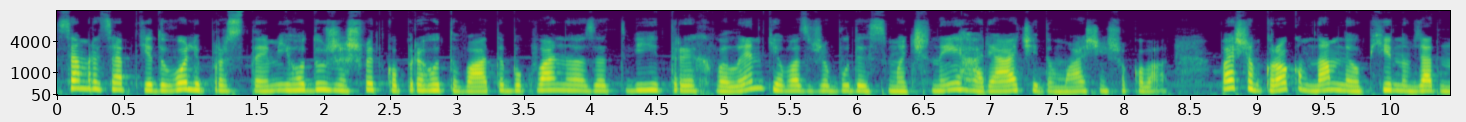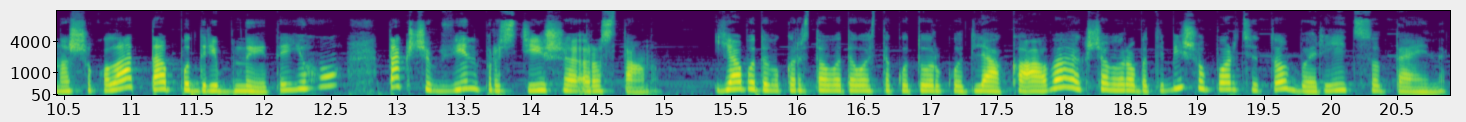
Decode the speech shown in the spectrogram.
Сам рецепт є доволі простим, його дуже швидко приготувати. Буквально за 2-3 хвилинки у вас вже буде смачний гарячий домашній шоколад. Першим кроком нам необхідно взяти наш шоколад та подрібнити його так, щоб він простіше розтанув. Я буду використовувати ось таку турку для кави. Якщо ви робите більшу порцію, то беріть сотейник.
